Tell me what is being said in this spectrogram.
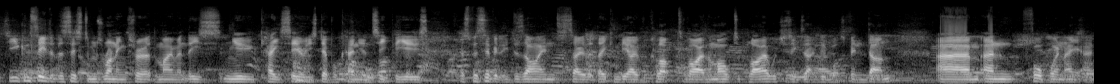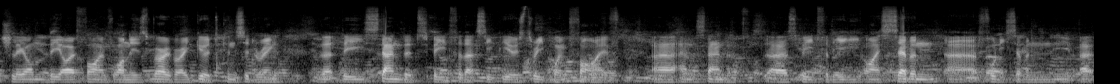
So you can see that the system's running through at the moment. These new K-series Devil Canyon CPUs are specifically designed so that they can be overclocked via the multiplier, which is exactly what's been done. Um, and 4.8 actually on the i5 one is very very good considering that the standard speed for that CPU is 3.5 uh, and the standard uh, speed for the i7 uh, 47 uh,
